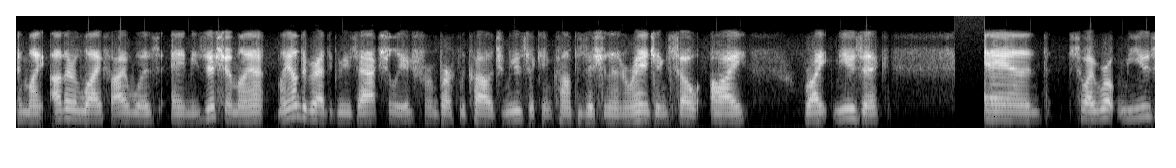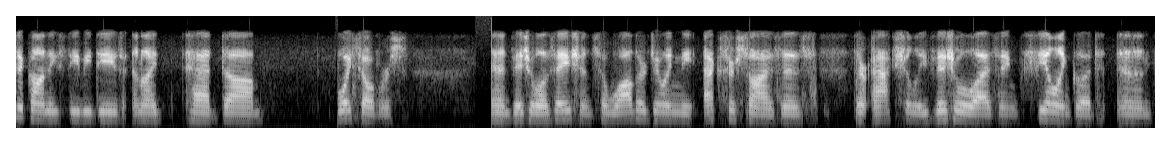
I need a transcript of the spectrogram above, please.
in my other life, I was a musician. My my undergrad degree is actually from Berklee College of Music in composition and arranging. So I write music and so I wrote music on these DVDs, and I had um, voiceovers and visualization. So while they're doing the exercises, they're actually visualizing feeling good and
